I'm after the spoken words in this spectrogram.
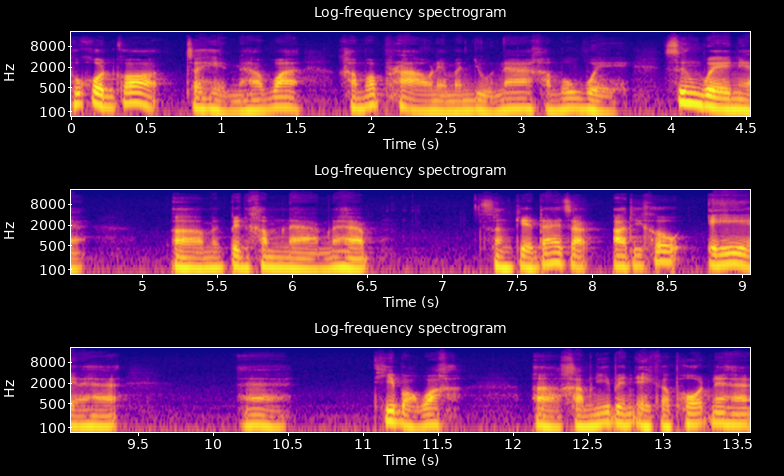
ทุกคนก็จะเห็นนะครับว่าคำว่า proud เนี่ยมันอยู่หน้าคำว่า way ซึ่ง way เนี่ยมันเป็นคำนามนะครับ สังเกตได้จาก article a นะฮะที่บอกว่าคำนี้เป็นเอกพจน์นะฮะ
